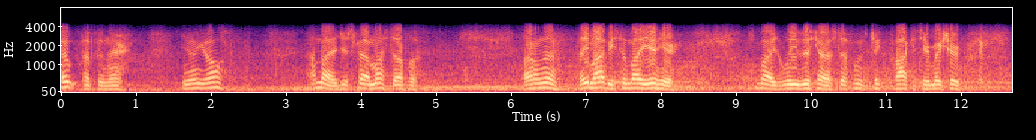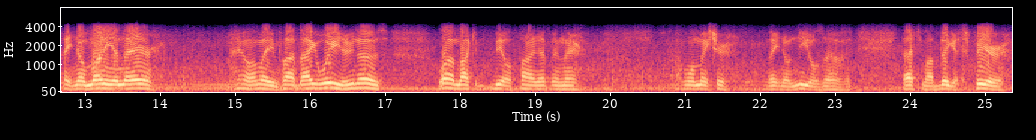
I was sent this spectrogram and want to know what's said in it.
coat up in there. You know, y'all, I might have just found my stuff. Uh, I don't know. There might be somebody in here. Somebody leave this kind of stuff. I'm going to check the pockets here, make sure ain't no money in there. Hell, I may even find a bag of weed. Who knows what I might be able to find up in there. I want to make sure there ain't no needles, though. That's my biggest fear.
